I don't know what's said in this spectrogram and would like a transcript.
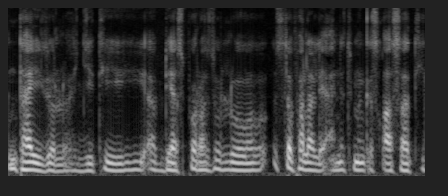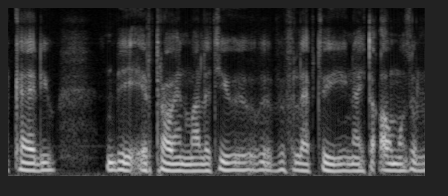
እንታይ እዩ ዘሎ ሕጂ እቲ ኣብ ዲያስፖራ ዘሎ ዝተፈላለዩ ዓይነት ምንቅስቓሳት ይካየድ እዩ ብኤርትራውያን ማለት እዩ ብፍላይ ኣብቲ ናይ ተቓውሞ ዘሎ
